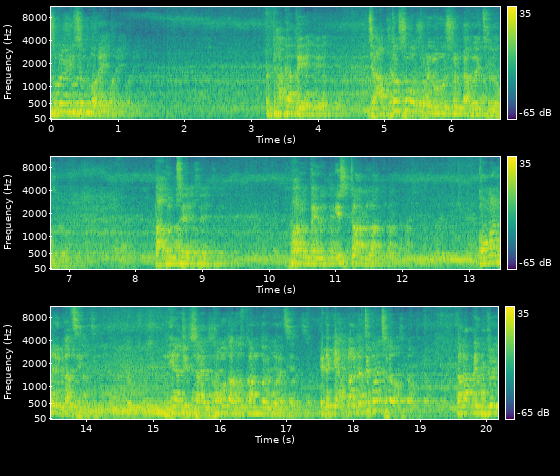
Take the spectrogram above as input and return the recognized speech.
ষোলোই ডিসেম্বরে ঢাকাতে যে আত্মসমর্পণের অনুষ্ঠানটা হয়েছিল, তা হচ্ছে ভারতের ইস্টার্ন কমান্ডের কাছে নিয়াজির সাহেব ক্ষমতা হস্তান্তর করেছে। এটা কি আপনার কাছে করেছিল? তাহলে আপনি বিজয়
